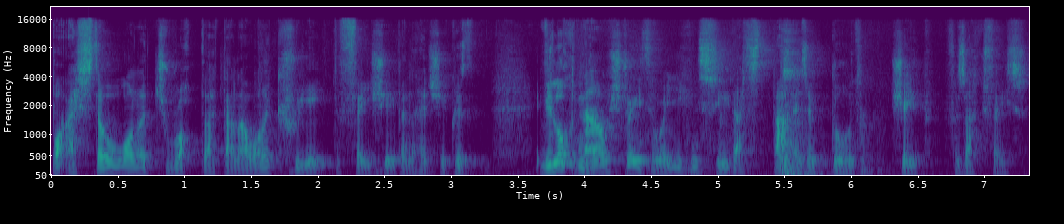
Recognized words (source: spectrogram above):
But I still want to drop that down. I want to create the face shape and the head shape. Because if you look now straight away, you can see that's, that is a good shape for Zach's face.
